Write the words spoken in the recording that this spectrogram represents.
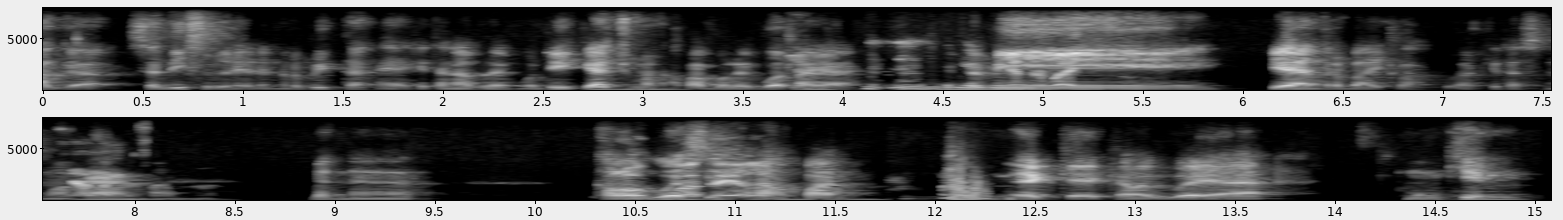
agak sedih sebenarnya dengar berita kayak kita nggak boleh mudik. Ya cuman apa boleh buat lah ya. Mm-mm, bener Demi Yang terbaik. ya yang terbaik lah buat kita semua Kesehatan kan. bersama. Bener. Kalau gue sih harapan, oke kalau gue ya mungkin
